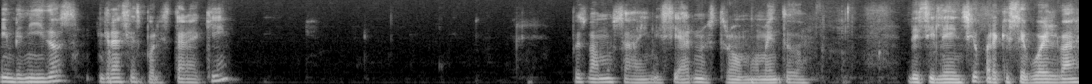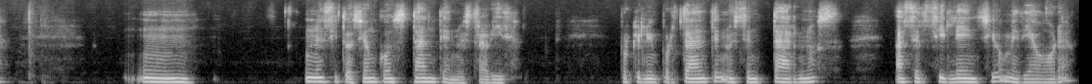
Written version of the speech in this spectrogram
Bienvenidos, gracias por estar aquí. Pues vamos a iniciar nuestro momento de silencio para que se vuelva una situación constante en nuestra vida. Porque lo importante no es sentarnos a hacer silencio media hora.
